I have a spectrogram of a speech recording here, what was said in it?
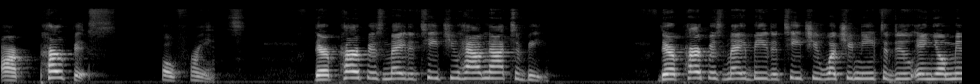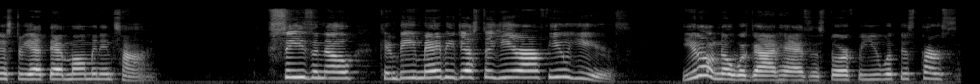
or purposeful friends. Their purpose may to teach you how not to be. Their purpose may be to teach you what you need to do in your ministry at that moment in time. Seasonal can be maybe just a year or a few years. You don't know what God has in store for you with this person.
